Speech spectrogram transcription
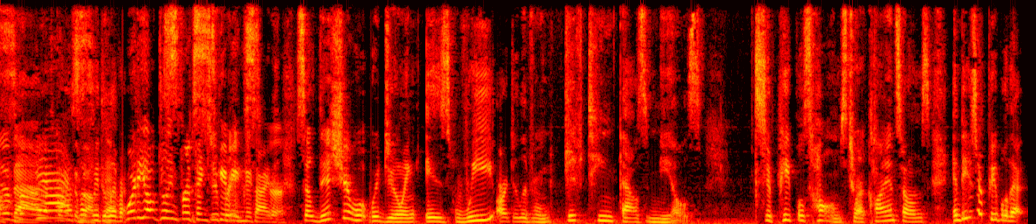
about that. yes. God's love we deliver. What are y'all doing for Super Thanksgiving this year? So this year, what we're doing is we are delivering 15,000 meals to people's homes, to our clients' homes, and these are people that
